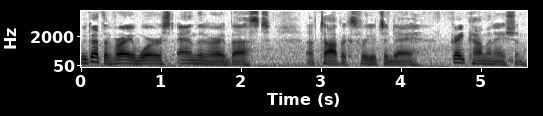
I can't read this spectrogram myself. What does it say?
We've got the very worst and the very best of topics for you today. Great combination.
